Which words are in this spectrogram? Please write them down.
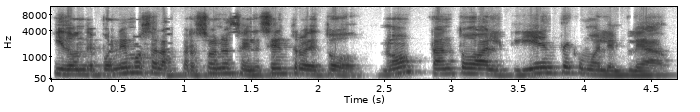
y donde ponemos a las personas en el centro de todo, ¿no? Tanto al cliente como al empleado.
